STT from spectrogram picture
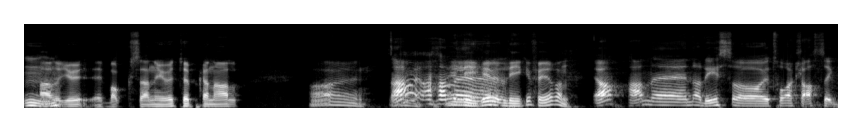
Mm. Har ju- voksende YouTube-kanal. Og eh, Ja, ja, han jeg liker, er- liker fyren. Ja, han er en av de som jeg tror har klart seg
